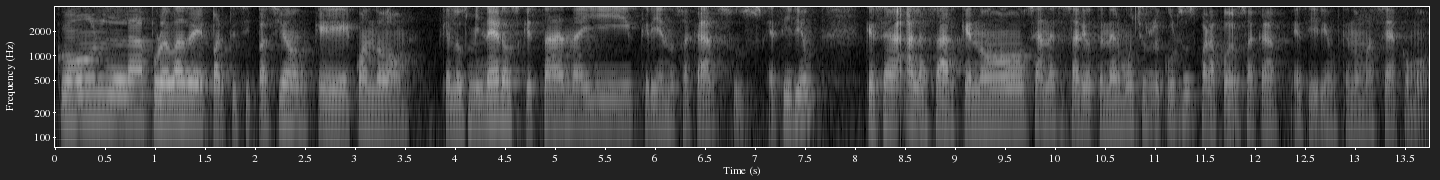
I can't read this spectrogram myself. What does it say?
con la prueba de participación que cuando que los mineros que están ahí queriendo sacar sus Ethereum, que sea al azar, que no sea necesario tener muchos recursos para poder sacar Ethereum, que nomás sea como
